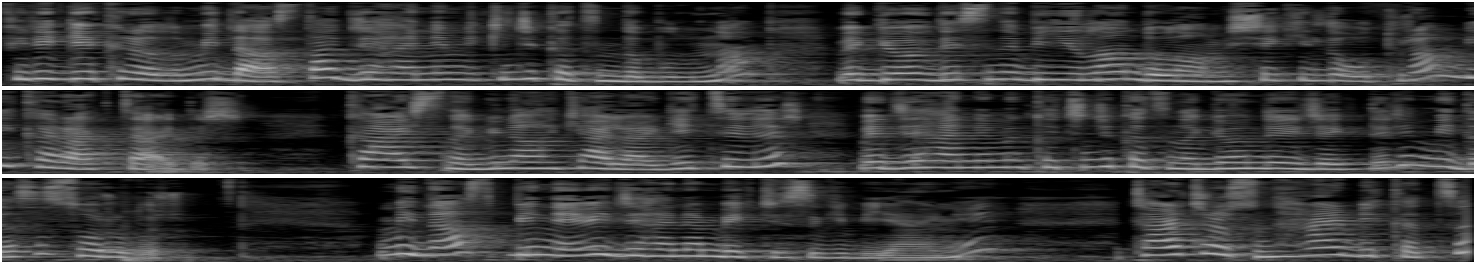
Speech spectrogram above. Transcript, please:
Frigya kralı Midas da cehennemin ikinci katında bulunan ve gövdesine bir yılan dolanmış şekilde oturan bir karakterdir. Karşısına günahkarlar getirilir ve cehennemin kaçıncı katına gönderecekleri Midas'a sorulur. Midas bir nevi cehennem bekçisi gibi yani. Tartaros'un her bir katı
